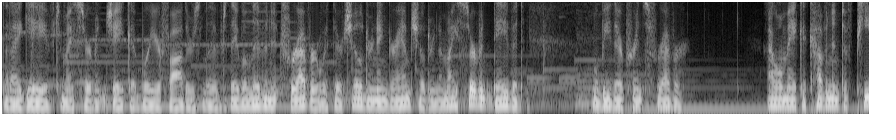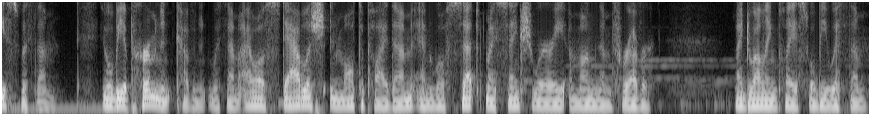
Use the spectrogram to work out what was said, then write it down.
that I gave to my servant Jacob, where your fathers lived. They will live in it forever with their children and grandchildren, and my servant David will be their prince forever. I will make a covenant of peace with them. It will be a permanent covenant with them. I will establish and multiply them, and will set my sanctuary among them forever. My dwelling place will be with them.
